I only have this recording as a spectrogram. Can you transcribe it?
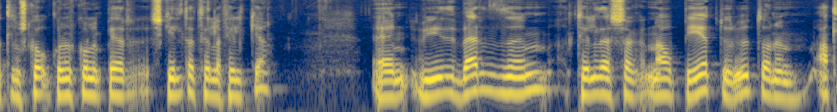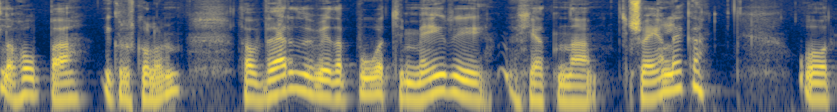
öllum skó, grunnskólum ber skilda til að fylgja. En við verðum til þess að ná betur utanum alla hópa í grunnskólunum þá verðum við að búa til meiri hérna svejanleika og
